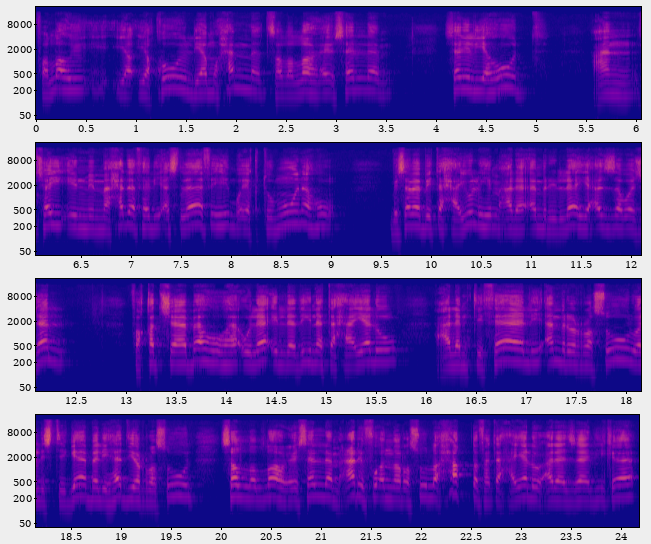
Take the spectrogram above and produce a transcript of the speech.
فالله يقول يا محمد صلى الله عليه وسلم سل اليهود عن شيء مما حدث لأسلافهم ويكتمونه بسبب تحايلهم على أمر الله عز وجل. فقد شابهوا هؤلاء الذين تحايلوا على امتثال أمر الرسول والاستجابة لهدي الرسول صلى الله عليه وسلم عرفوا أن الرسول حق فتحايلوا على ذلك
